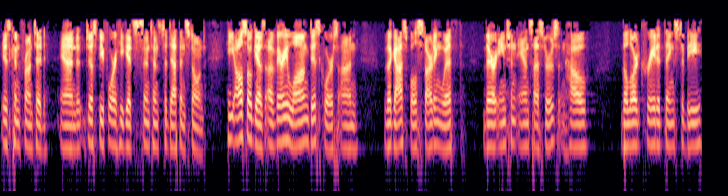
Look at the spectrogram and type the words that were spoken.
is confronted and just before he gets sentenced to death and stoned. He also gives a very long discourse on the gospel, starting with their ancient ancestors and how the Lord created things to be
